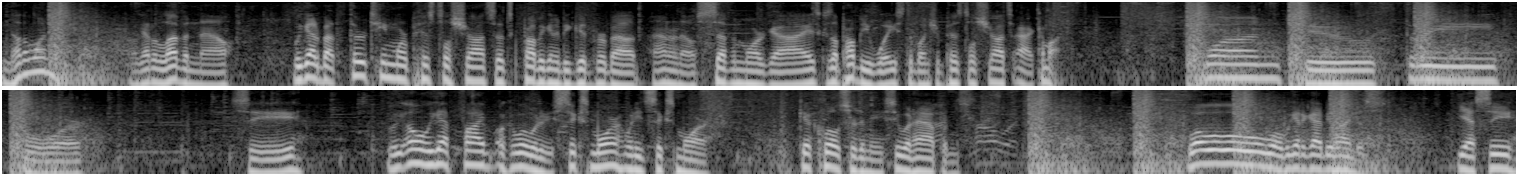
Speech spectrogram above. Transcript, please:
Another one? I got 11 now. We got about 13 more pistol shots. That's probably going to be good for about, I don't know, seven more guys. Because I'll probably waste a bunch of pistol shots. All right, come on. One, two, three, four. See? We, oh, we got five. Okay, what would we? Six more? We need six more. Get closer to me. See what happens. Whoa, whoa, whoa, whoa, whoa. We got a guy behind us. Yeah, see?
